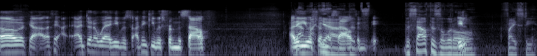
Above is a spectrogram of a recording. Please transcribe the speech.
Oh, okay. I think I, I don't know where he was. I think he was from the south. I think That he was might- from yeah, the south, and The South is a little feisty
